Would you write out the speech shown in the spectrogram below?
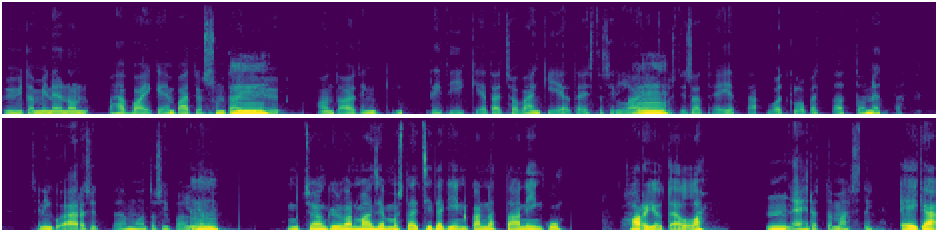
pyytäminen on vähän vaikeampaa, että jos sun täytyy mm. antaa jotenkin kritiikkiä tai että se on vähän kielteistä sillä lailla, Mm. mm. että sä oot, hei, että voitko lopettaa ton, että se niinku ärsyttää mua tosi paljon. Mm. Mutta se on kyllä varmaan semmoista, että sitäkin kannattaa niinku harjoitella. Mm, ehdottomasti. Eikä,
